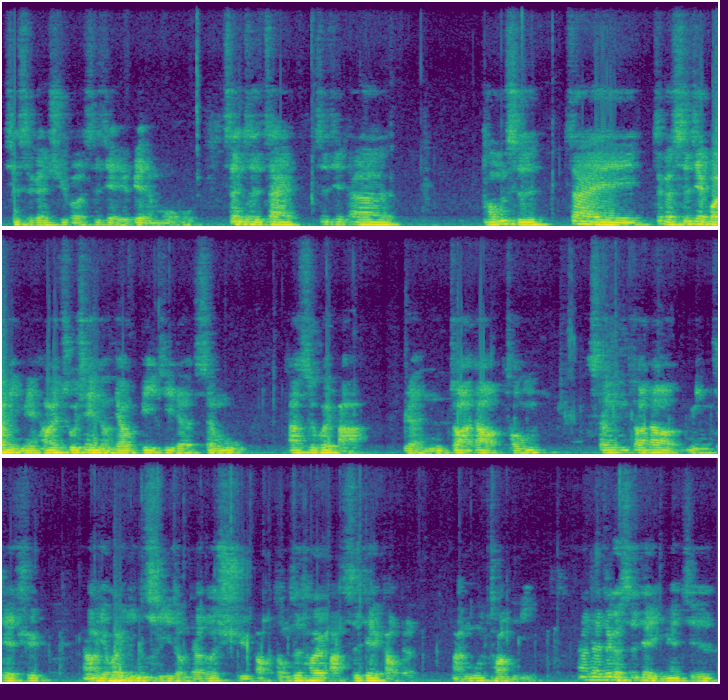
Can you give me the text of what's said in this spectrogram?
现实跟虚构世界也变得模糊，甚至在世界呃，同时在这个世界观里面还会出现一种叫 BT 的生物，它是会把人抓到从生抓到冥界去，然后也会引起一种叫做虚报，总之他会把世界搞得满目疮痍。那在这个世界里面，其实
